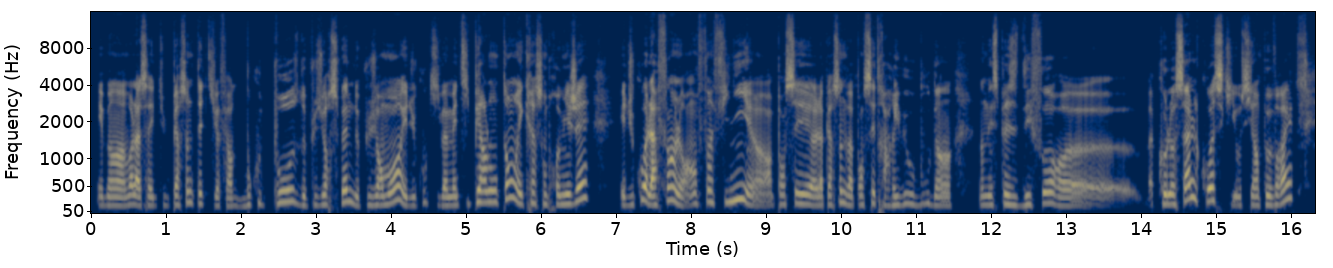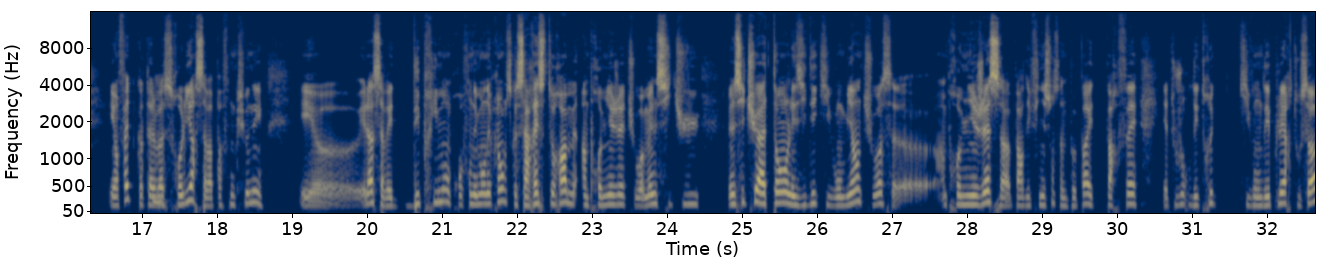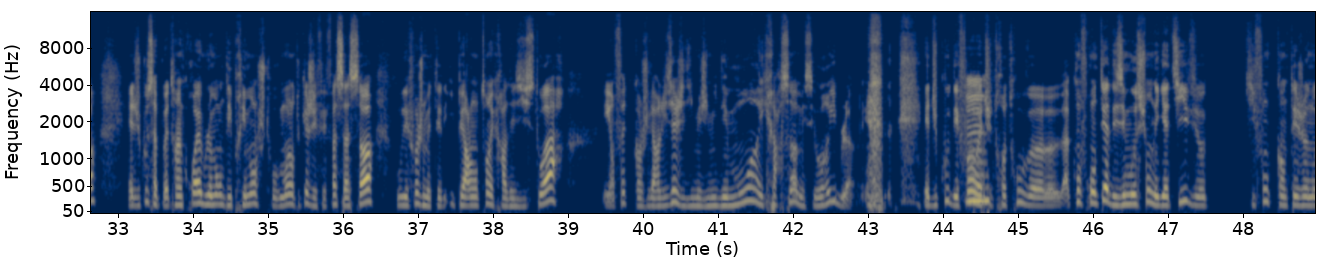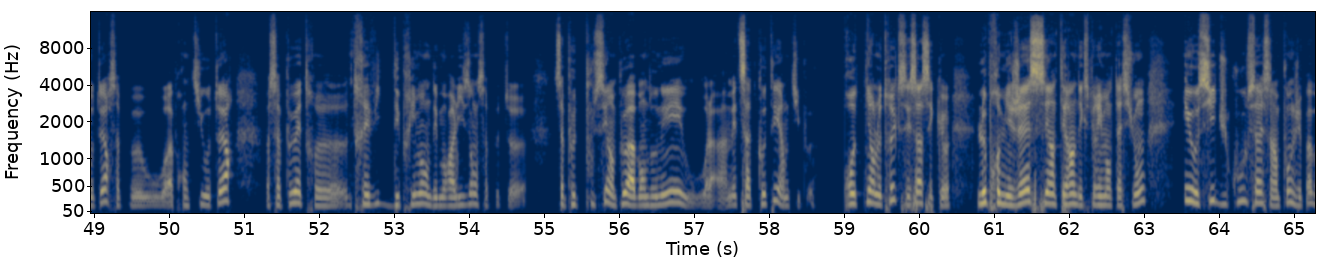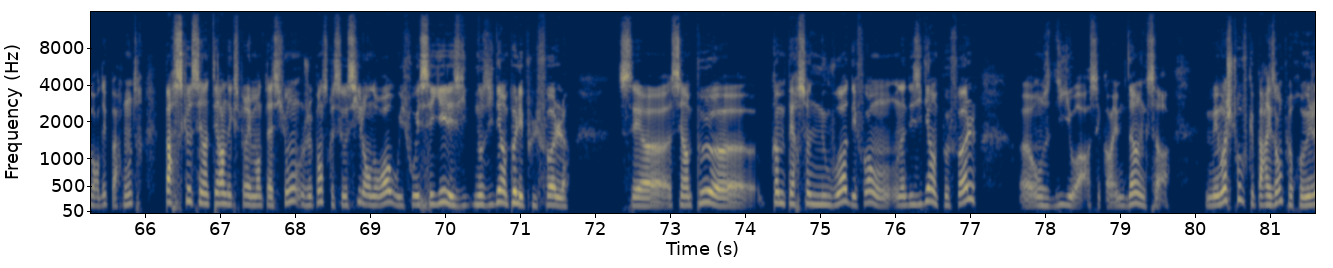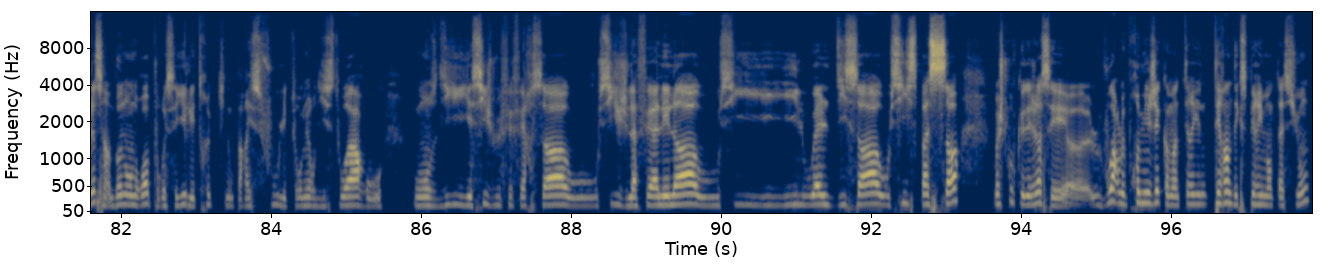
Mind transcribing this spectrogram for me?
et ben, voilà, ça va être une personne peut-être qui va faire beaucoup de pauses de plusieurs semaines, de plusieurs mois et du coup qui va mettre hyper longtemps à écrire son 1er jet et du coup à la fin, elle aura enfin fini, elle aura pensé la personne va penser être arrivée au bout d'un espèce d'effort, heu, bah, colossal quoi, ce qui est aussi un peu vrai et en fait, quand elle va Mmh. se relire, ça va pas fonctionner et et là, ça va être déprimant, profondément déprimant parce que ça restera un 1er jet, tu vois? Même si tu même si tu attends les idées qui vont bien, tu vois? Ça un 1er jet, ça par définition, ça ne peut pas être parfait. Il y a toujours des trucs qui vont déplaire, tout ça et du coup, ça peut être incroyablement déprimant, je trouve. Moi, en tout cas, j'ai fait face à ça, où des fois, je mettais hyper longtemps à écrire des histoires et en fait, quand je les relisais, j'ai dit: «Mais j'ai mis des mois à écrire ça, mais c'est horrible» et du coup, des fois, ouais, Mmh. tu te retrouves, heu, bah, confronté à des émotions négatives, heu, qui font que quand tu es jeune auteur, ça peut ou apprenti auteur, ça peut être, heu, très vite déprimant, démoralisant. Ça peut te ça peut te pousser un peu à abandonner ou voilà, à mettre ça de côté un petit peu. Retenir le truc, c'est ça, c'est que le 1er jet, c'est un terrain d'expérimentation et aussi, du coup, ça, c'est un point que j'ai pas abordé par contre, parce que c'est un terrain d'expérimentation, je pense que c'est aussi l'endroit où il faut essayer nos idées un peu les plus folles. C'est, c'est un peu, heu, comme personne nous voit, des fois, on a des idées un peu folles, on se dit: «Waouh, c'est quand même dingue ça!» mais moi, je trouve que, par exemple, le 1er jet, c'est un bon endroit pour essayer les trucs qui nous paraissent fous, les tournures d'histoire où où on se dit: «Et si je lui fais faire ça?» ou «Si je la fais aller là?» ou «Si il ou elle dit ça?» ou «S'il se passe ça?» moi, je trouve que déjà, c'est, le voir le 1er jet comme un terrain d'expérimentation,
